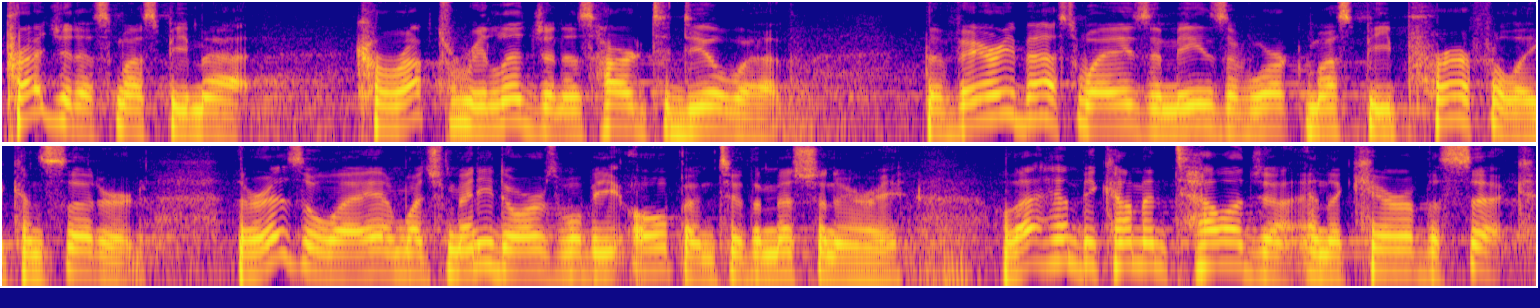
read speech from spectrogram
Prejudice must be met. Corrupt religion is hard to deal with. The very best ways and means of work must be prayerfully considered. There is a way in which many doors will be open to the missionary. Let him become intelligent in the care of the sick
